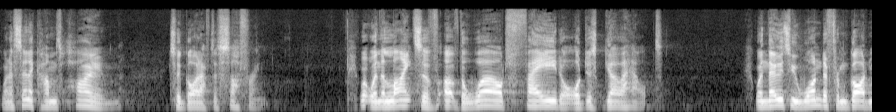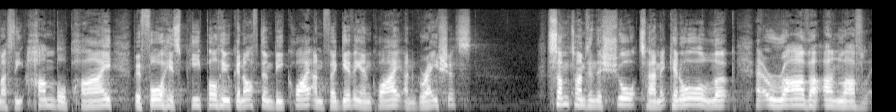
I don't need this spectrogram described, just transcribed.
When a sinner comes home to God after suffering, when the lights of, of the world fade or, or just go out. When those who wander from God must eat humble pie before his people, who can often be quite unforgiving and quite ungracious. Sometimes in the short term, it can all look uh, rather unlovely.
